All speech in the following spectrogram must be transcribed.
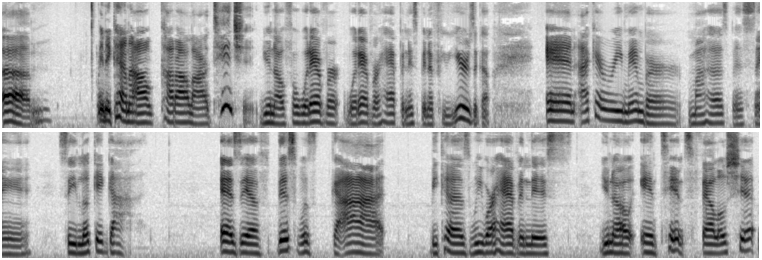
um, and it kind of all caught all our attention, you know, for whatever whatever happened. It's been a few years ago, and I can remember my husband saying, "See, look at God," as if this was God, because we were having this, you know, intense fellowship,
